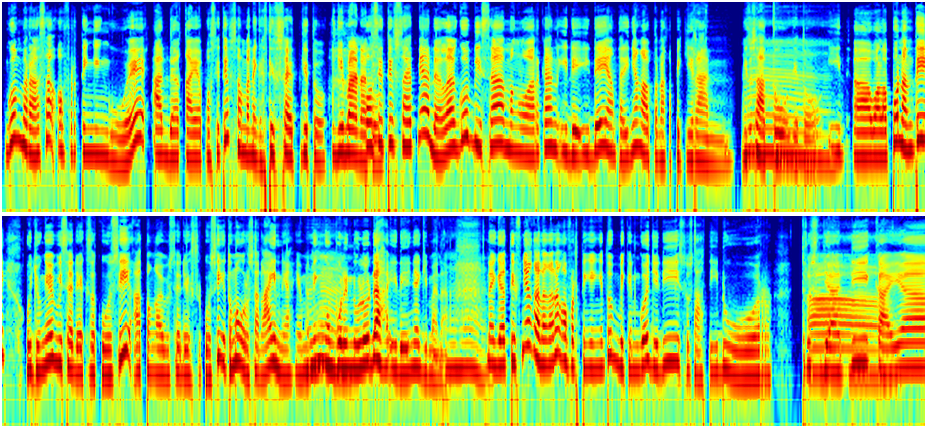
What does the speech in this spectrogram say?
gue merasa overthinking gue ada kayak positif sama negatif side gitu. gimana tuh Positif side-nya adalah gue bisa mengeluarkan ide-ide yang tadinya nggak pernah kepikiran. Itu satu Hmm. gitu. I- eh, walaupun nanti ujungnya bisa dieksekusi atau nggak bisa dieksekusi itu mah urusan lain ya. Yang penting Hmm. ngumpulin dulu dah idenya gimana. Mhm. Negatifnya kadang-kadang overthinking itu bikin gue jadi susah tidur. Terus Ah. jadi kayak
